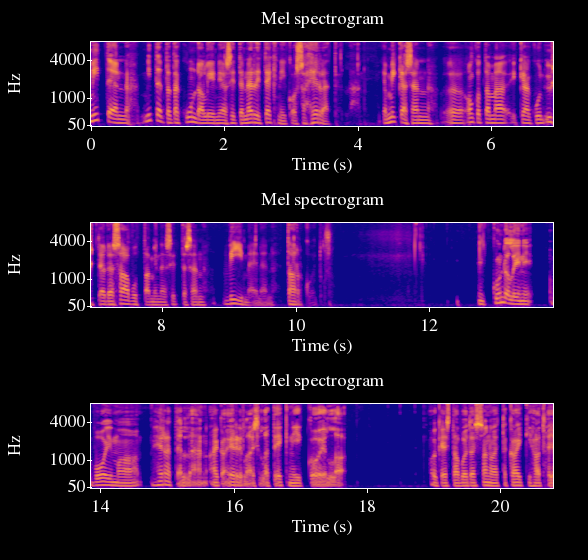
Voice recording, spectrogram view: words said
miten, miten tätä kundaliinia sitten eri tekniikoissa herätellään? Ja mikä sen, onko tämä ikään kuin yhteyden saavuttaminen sitten sen viimeinen tarkoitus? Kundaliini voimaa herätellään aika erilaisilla tekniikoilla. Oikeastaan voitaisiin sanoa, että kaikki hatha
